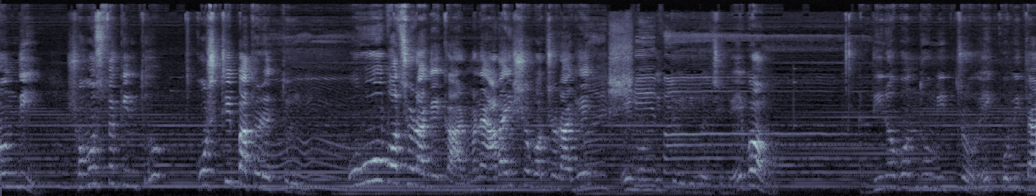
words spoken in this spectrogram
নন্দী সমস্ত কিন্তু কোষ্ঠী পাথরের তৈরি বহু বছর আগেকার মানে আড়াইশো বছর আগে এই মন্দির তৈরি হয়েছিল। এবং দীনবন্ধু মিত্র এই কবিতা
